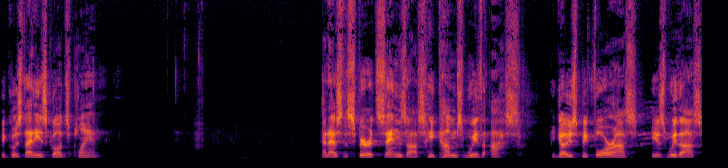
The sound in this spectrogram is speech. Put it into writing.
Because that is God's plan. And as the Spirit sends us, He comes with us. He goes before us, He is with us,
